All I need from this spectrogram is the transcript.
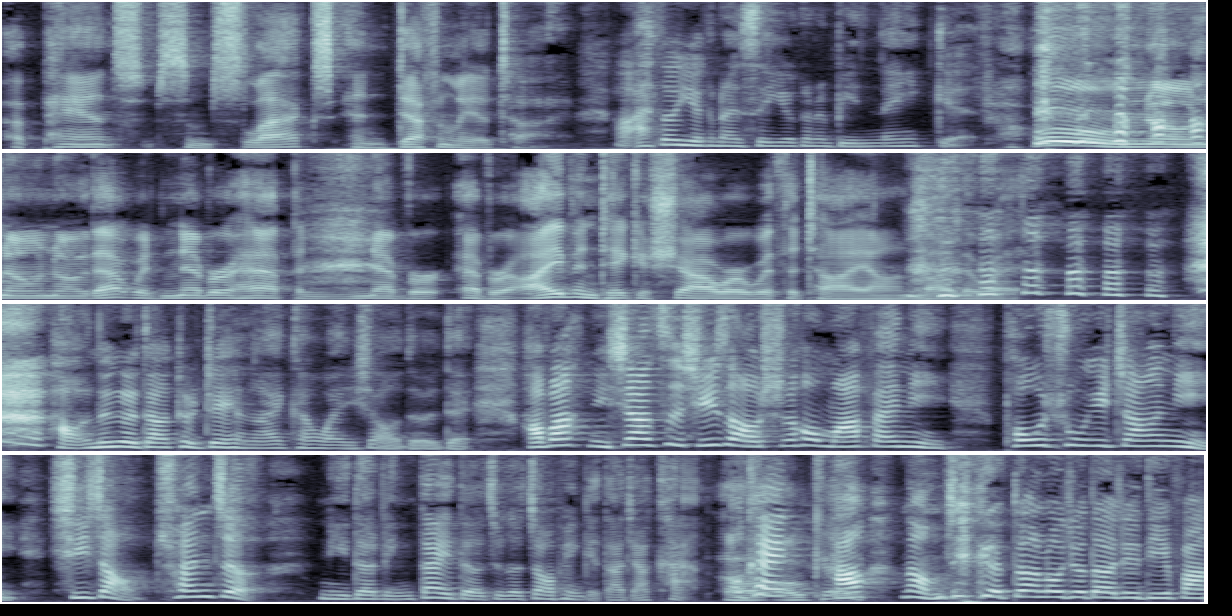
uh, pants, some slacks, and definitely a tie. I thought you're gonna say you're gonna be naked. Oh, no, no, no. That would never happen. Never, ever. I even take a shower with a tie on, by the way. 好，那个 Dr. J 很爱开玩笑，对不对？好吧，你下次洗澡的时候，麻烦你抛出一张你洗澡穿着你的领带的这个照片给大家看。哦 OK，, OK 好，那我们这个段落就到这个地方。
